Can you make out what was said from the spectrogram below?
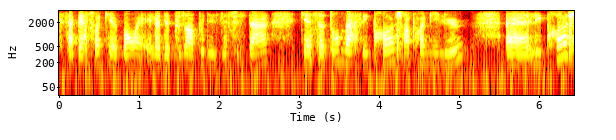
qui s'aperçoit que bon, elle a de plus en plus des idées suicidaires, qu'elle se tourne vers ses proches en premier lieu. Euh, les proches,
